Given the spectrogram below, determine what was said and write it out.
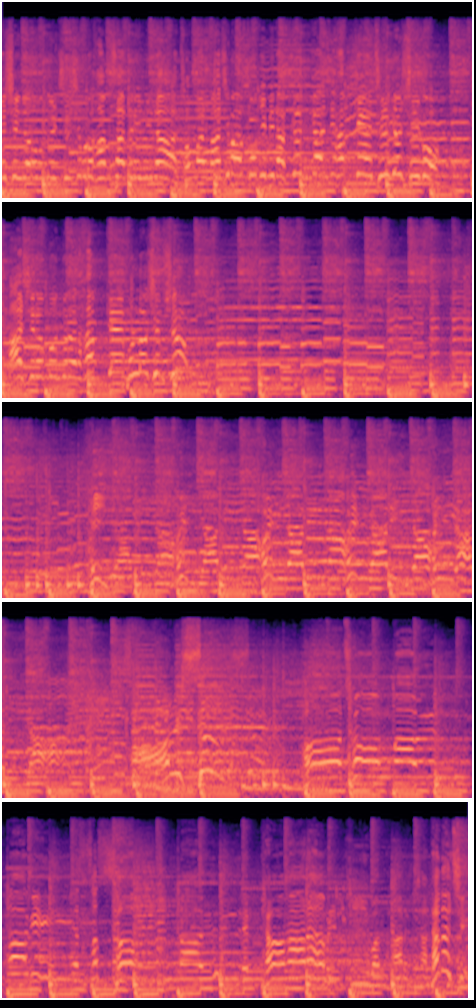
해주신 여러분들 진심으로 감사드립니다. 정말 마지막 곡입니다. 끝까지 함께 즐겨주시고 아시는 분들은 함께 불러주십시오. 헤이야리야 헤이야리야 헤이야리야 헤이야리야 헤이야리야 얼쑤 어정마을 어귀에 서서 마을의 평안함을 기원하는 자 다 같이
